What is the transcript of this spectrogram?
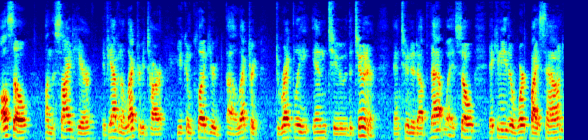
Also on the side here if you have an electric guitar you can plug your uh, electric directly into the tuner and tune it up that way. So it can either work by sound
